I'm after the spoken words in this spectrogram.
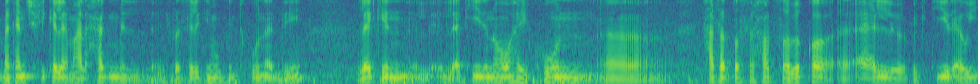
ما كانش في كلام على حجم ال facility ممكن تكون قد إيه لكن ال- الأكيد إن هو هيكون آه، حسب تصريحات سابقة آه، أقل بكتير قوي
